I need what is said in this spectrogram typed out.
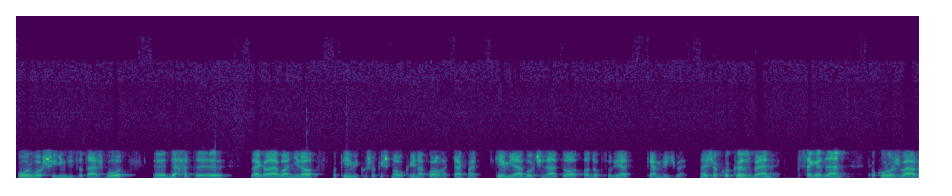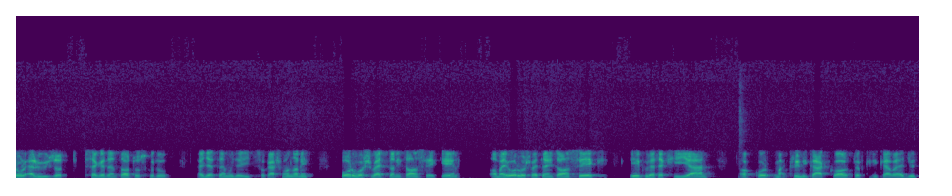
orvosi indítatásból, de hát legalább annyira a kémikusok is magukénak valhatják, mert kémiából csinálta a doktoriát Cambridge-be. Na és akkor közben Szegeden, a Kolozsvárról elűzött Szegeden tartózkodó egyetem, ugye így szokás mondani, orvosvettani tanszékén, amely orvosvettani tanszék épületek hiány, akkor klinikákkal, több klinikával együtt,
